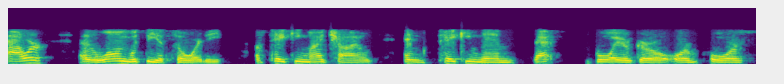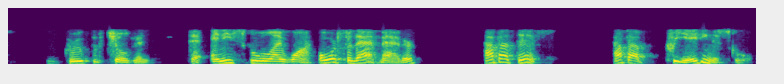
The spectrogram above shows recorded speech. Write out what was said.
power along with the authority of taking my child and taking them that boy or girl or or group of children to any school I want or for that matter how about this how about creating a school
